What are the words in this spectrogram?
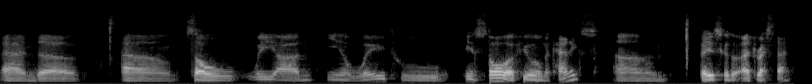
And uh, um, so we are in a way to install a few mechanics, um, basically to address that.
